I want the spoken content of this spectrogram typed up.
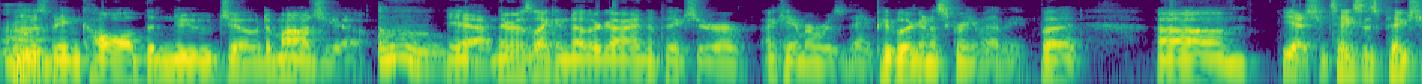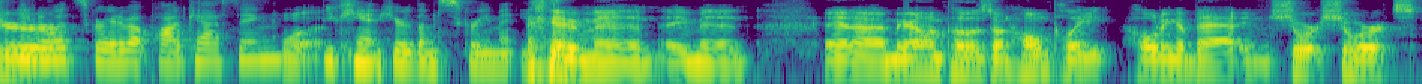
who was being called the new Joe DiMaggio. Ooh. Yeah, and there was like another guy in the picture. I can't remember his name. People are gonna scream at me, but um, yeah, she takes this picture. You know what's great about podcasting? What? You can't hear them scream at you. Amen. Amen. And uh, Marilyn posed on home plate holding a bat in short shorts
